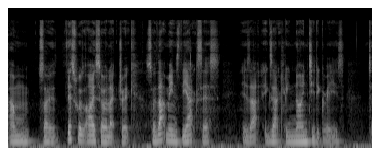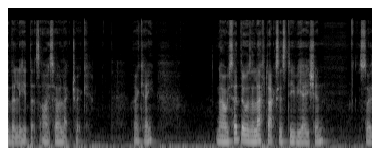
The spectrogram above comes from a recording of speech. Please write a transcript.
Um, so this was isoelectric, so that means the axis is at exactly 90 degrees to the lead that's isoelectric. Okay. Now we said there was a left axis deviation, so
